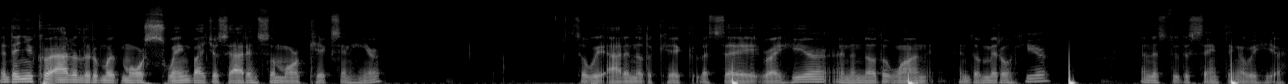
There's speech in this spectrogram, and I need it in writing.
And then you could add a little bit more swing by just adding some more kicks in here. So we add another kick, let's say right here, and another one in the middle here. And let's do the same thing over here.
